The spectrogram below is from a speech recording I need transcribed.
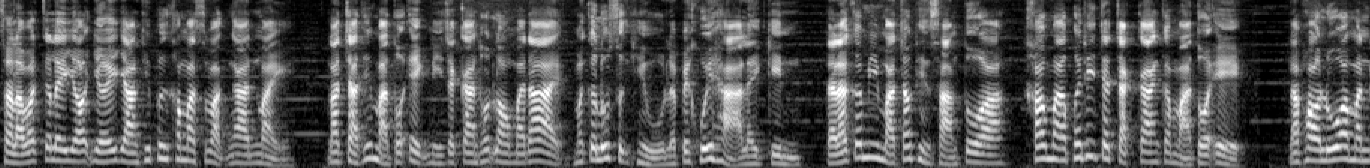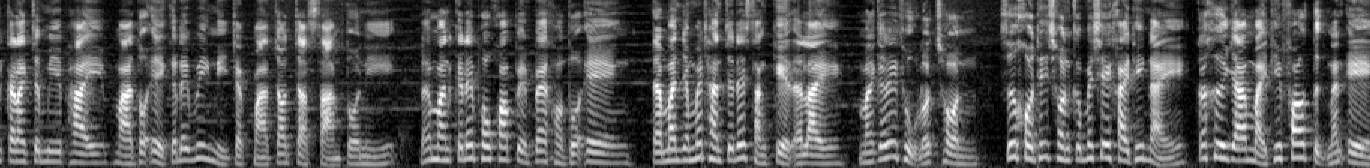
สารวัตรก็เลยเยาะเย้ยยามที่เพิ่งเข้ามาสมัครงานใหม่ หลังจากที่หมาตัวเอกหนีจากการทดลองมาได้ มันก็รู้สึกหิวและไปคุยหาอะไรกิน แต่แล้วก็มีหมาเจ้าถิ่น3ตัว เข้ามาเพื่อที่จะจัดการกับหมาตัวเอก และพอรู้ว่ามันกำลังจะมีภัยหมาตัวเอกก็ได้วิ่งหนีจากหมาจรจัด 3 ตัวนี้ และมันก็ได้พบความเปลี่ยนแปลงของตัวเอง แต่มันยังไม่ทันจะได้สังเกตอะไร มันก็ได้ถูกรถชน ซึ่งคนที่ชนก็ไม่ใช่ใครที่ไหน ก็คือยามใหม่ที่เฝ้าตึกนั่นเอง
